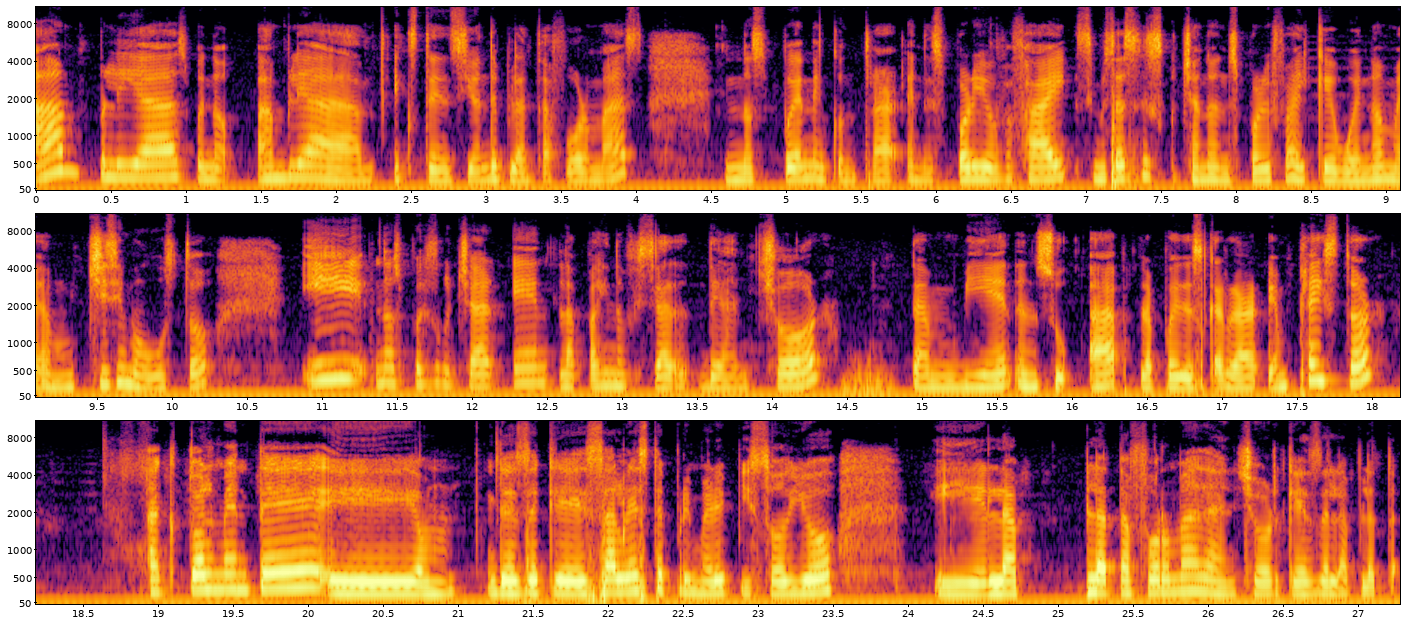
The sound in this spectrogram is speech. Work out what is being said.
amplias, bueno, amplia extensión de plataformas. Nos pueden encontrar en Spotify. Si me estás escuchando en Spotify, qué bueno, me da muchísimo gusto. Y nos puedes escuchar en la página oficial de Anchor. También en su app, la puedes descargar en Play Store. Actualmente, eh, desde que salga este primer episodio, eh, la plataforma de Anchor, que es de la, plata,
